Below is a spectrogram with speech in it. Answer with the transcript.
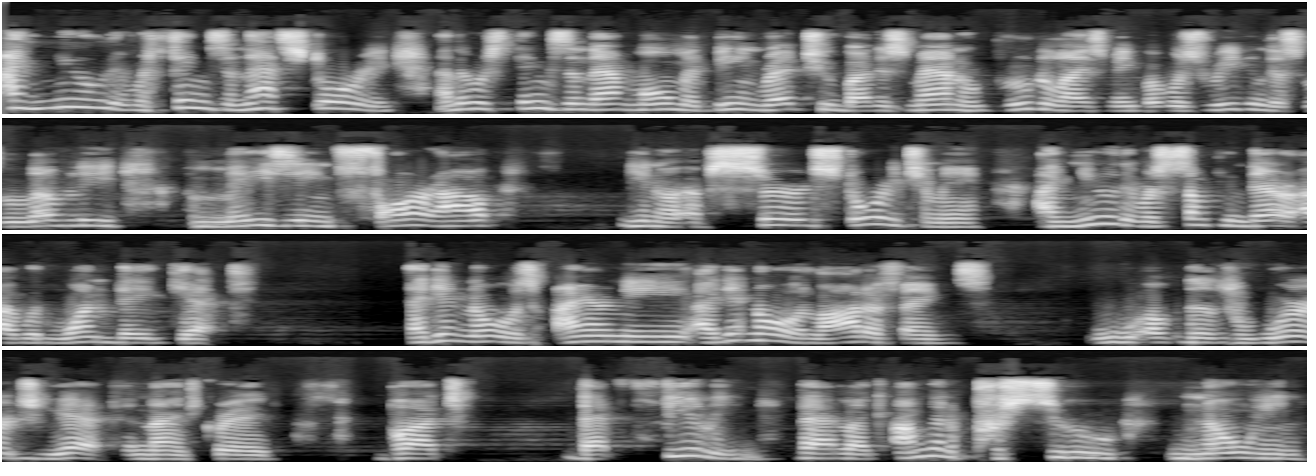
I knew there were things in that story, and there was things in that moment being read to by this man who brutalized me, but was reading this lovely, amazing, far out, you know, absurd story to me. I knew there was something there I would one day get. I didn't know it was irony. I didn't know a lot of things, those words yet in ninth grade but that feeling that like I'm going to pursue knowing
